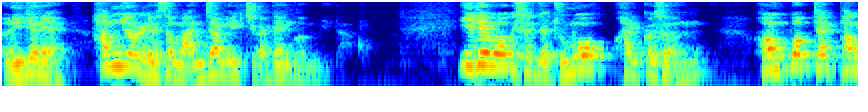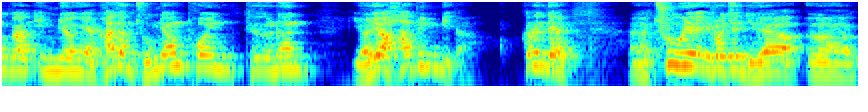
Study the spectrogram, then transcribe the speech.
의견에 합류를 해서 만장일치가 된 겁니다. 이 대목에서 이제 주목할 것은 헌법재판관 임명의 가장 중요한 포인트는 여야 합의입니다. 그런데 어, 추후에 이루어진 여야 어,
